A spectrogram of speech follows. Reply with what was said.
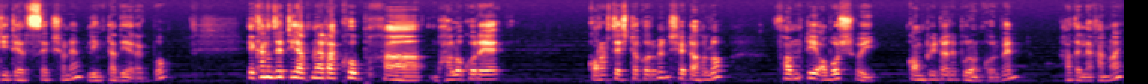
ডিটেলস সেকশনে লিঙ্কটা দিয়ে রাখব। এখানে যেটি আপনারা খুব ভালো করে করার চেষ্টা করবেন, সেটা হলো ফর্মটি অবশ্যই কম্পিউটারে পূরণ করবেন, হাতে লেখা নয়,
